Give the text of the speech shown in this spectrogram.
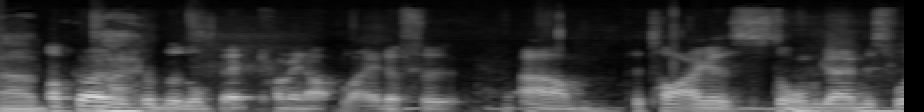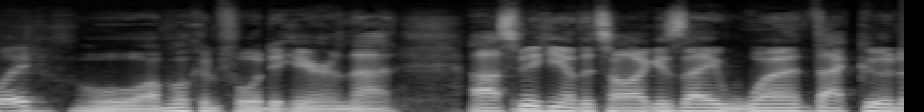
um, I've got a good little bet coming up later for um, the Tigers Storm game this week. Oh, I'm looking forward to hearing that. Uh, speaking of the Tigers, they weren't that good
